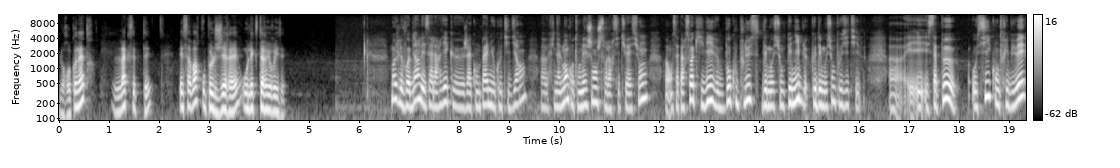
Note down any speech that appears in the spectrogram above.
le reconnaître, l'accepter et savoir qu'on peut le gérer ou l'extérioriser. Moi, je le vois bien, les salariés que j'accompagne au quotidien, euh, finalement, quand on échange sur leur situation, euh, on s'aperçoit qu'ils vivent beaucoup plus d'émotions pénibles que d'émotions positives. et, ça peut aussi contribuer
